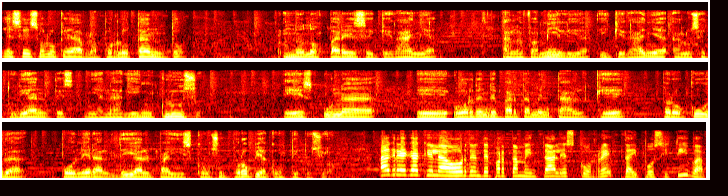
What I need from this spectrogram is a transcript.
Es eso lo que habla, por lo tanto, no nos parece que daña a la familia y que daña a los estudiantes ni a nadie. Incluso es una eh, orden departamental que procura poner al día al país con su propia constitución. Agrega que la orden departamental es correcta y positiva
